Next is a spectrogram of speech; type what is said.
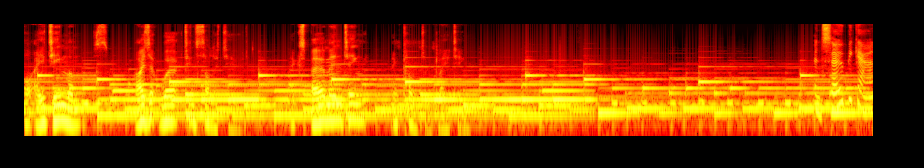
For 18 months, Isaac worked in solitude, experimenting and contemplating. And so began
